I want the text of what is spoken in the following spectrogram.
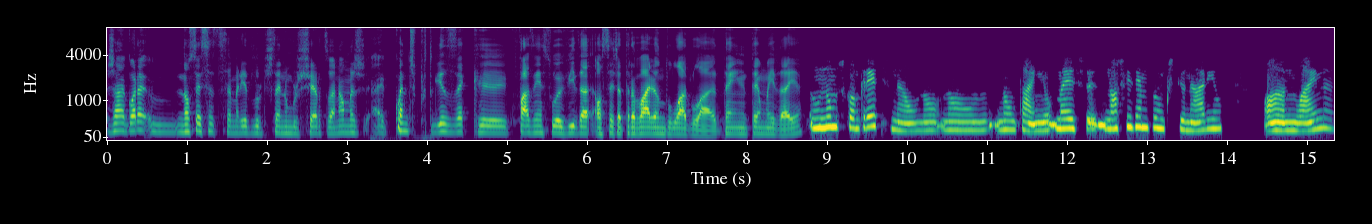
Já agora, não sei se a Maria de Lourdes tem números certos ou não, mas eh, quantos portugueses é que fazem a sua vida, ou seja, trabalham do lado de lá? Tem, tem uma ideia? Um, números concretos, não, não, não, não tenho, mas nós fizemos um questionário online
